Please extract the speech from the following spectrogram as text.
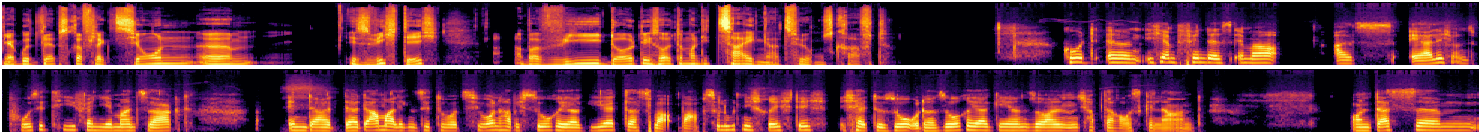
Ja gut, Selbstreflexion ähm, ist wichtig, aber wie deutlich sollte man die zeigen als Führungskraft? Gut, äh, ich empfinde es immer als ehrlich und positiv, wenn jemand sagt, in der, der damaligen Situation habe ich so reagiert, das war, war absolut nicht richtig. Ich hätte so oder so reagieren sollen und ich habe daraus gelernt. Und das ähm,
